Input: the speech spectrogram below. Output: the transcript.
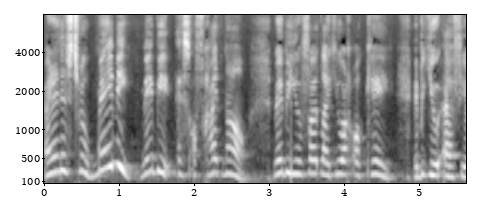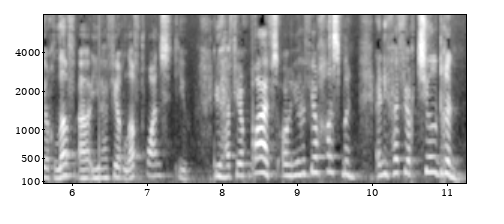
And it is true. Maybe, maybe as of right now, maybe you felt like you are okay. Maybe you have your love, uh, you have your loved ones with you. You have your wives or you have your husband, and you have your children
